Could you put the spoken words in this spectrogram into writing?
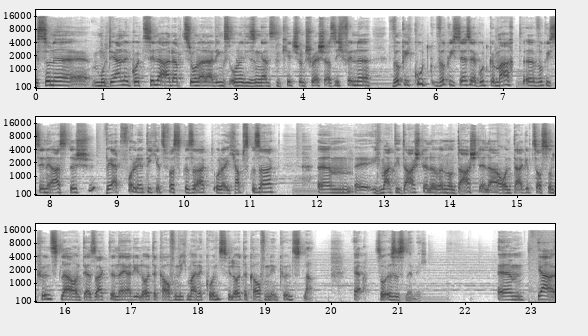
ist so eine moderne Godzilla-Adaption, allerdings ohne diesen ganzen Kitsch und Trash. Also ich finde wirklich gut, wirklich sehr, sehr gut gemacht, äh, wirklich cineastisch, wertvoll hätte ich jetzt fast gesagt, oder ich hab's gesagt. Ähm, äh, ich mag die Darstellerinnen und Darsteller und da gibt es auch so einen Künstler und der sagte, naja, die Leute kaufen nicht meine Kunst, die Leute kaufen den Künstler. Ja, so ist es nämlich. Ähm, ja,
